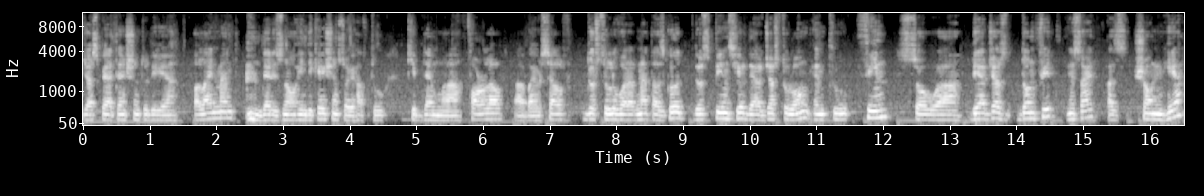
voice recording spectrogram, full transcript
just pay attention to the uh, alignment there is no indication so you have to keep them parallel by yourself those two louvers are not as good those pins here they are just too long and too thin. So uh, they are just don't fit inside as shown in here.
